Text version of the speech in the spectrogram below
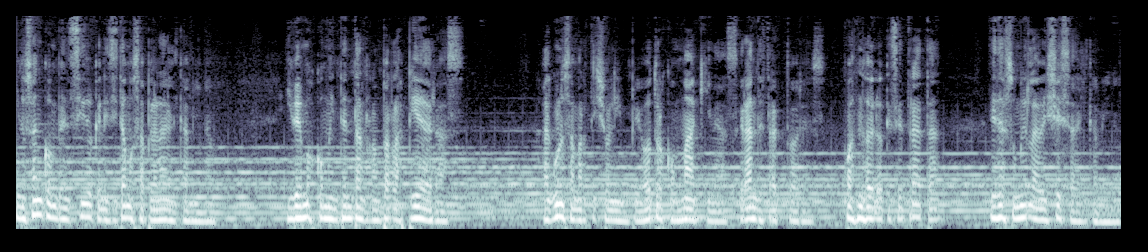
Y nos han convencido que necesitamos aplanar el camino. Y vemos cómo intentan romper las piedras, algunos a martillo limpio, otros con máquinas, grandes tractores, cuando de lo que se trata es de asumir la belleza del camino.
